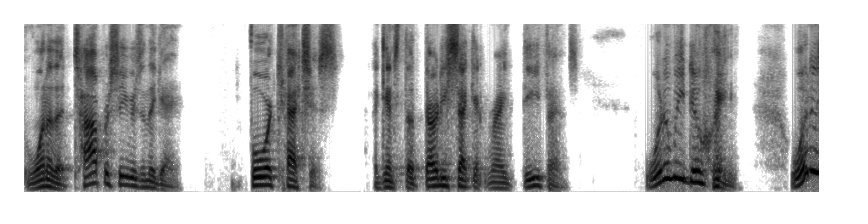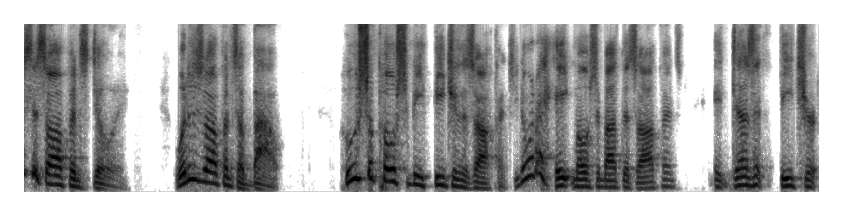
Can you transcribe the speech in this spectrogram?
one of the top receivers in the game, four catches against the 32nd ranked defense. What are we doing? What is this offense doing? What is this offense about? Who's supposed to be featuring this offense? You know what I hate most about this offense? It doesn't feature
